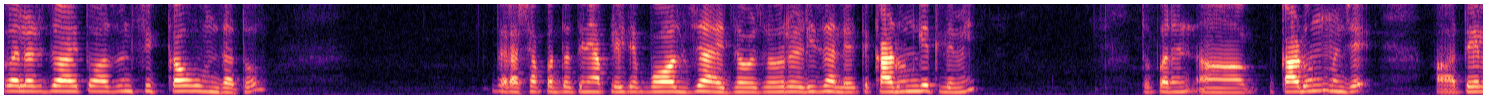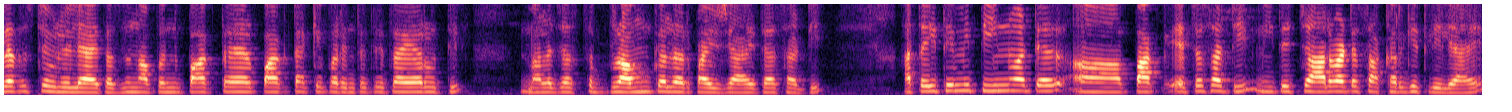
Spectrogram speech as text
कलर जो आहे तो अजून फिक्का होऊन जातो. तर अशा पद्धतीने आपले इथे बॉल्स जे आहे जवळजवळ रेडी झाले ते काढून घेतले मी. तोपर्यंत काढून म्हणजे तेलातच ठेवलेले आहेत. अजून आपण पाक तयार पाक टाकेपर्यंत ते तयार होतील. मला जास्त ब्राऊन कलर पाहिजे आहे त्यासाठी. आता इथे मी तीन वाट्या पाक याच्यासाठी मी इथे चार वाट्या साखर घेतलेली आहे.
